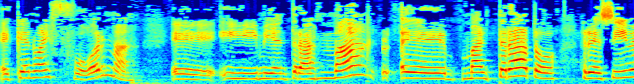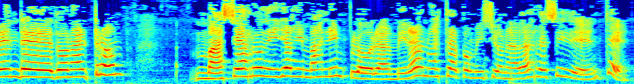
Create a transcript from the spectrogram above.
es que no hay forma. Eh, y mientras más eh, maltrato reciben de Donald Trump, más se arrodillan y más le imploran. Mira, nuestra comisionada residente,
